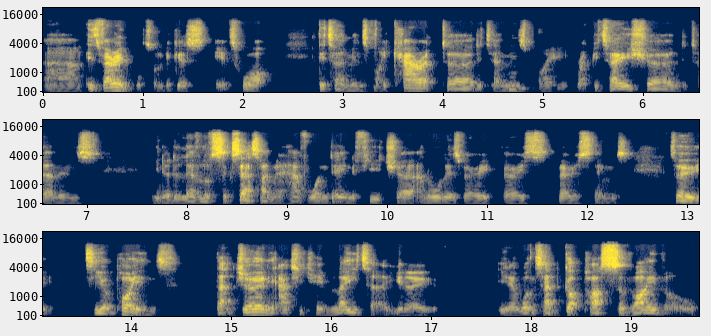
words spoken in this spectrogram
um, is very important because it's what determines my character, determines mm-hmm. my reputation, determines you know the level of success I might have one day in the future, and all those very various various things. So to your point, that journey actually came later. You know, you know once I'd got past survival,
